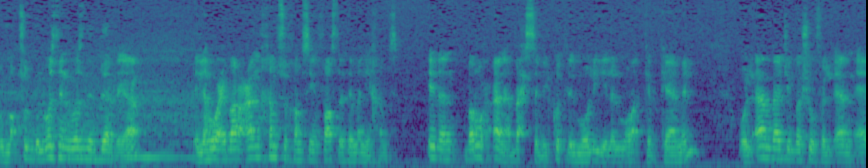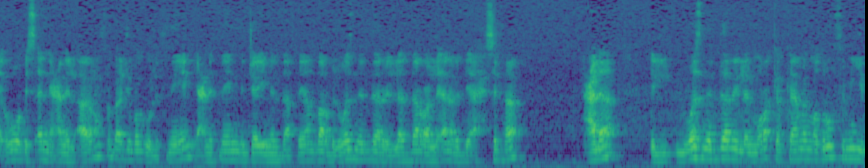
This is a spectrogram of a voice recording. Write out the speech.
والمقصود بالوزن الوزن الذري اللي هو عبارة عن 55.85 اذا بروح أنا بحسب الكتلة المولية للمركب كامل والآن باجي بشوف الآن هو بيسألني عن الآيرون فباجي بقول اثنين يعني اثنين جاي من ذرتين ضرب الوزن الذري للذرة اللي أنا بدي أحسبها على الوزن الذري للمركب كامل مضروب في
